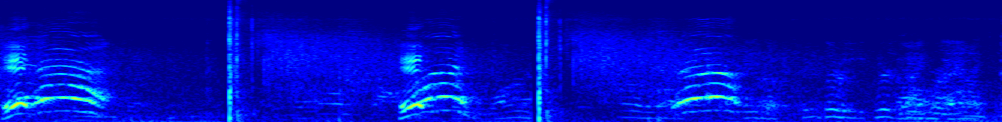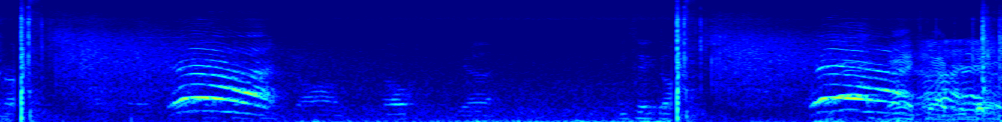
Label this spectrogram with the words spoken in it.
Hit. Hit. Nice job. You're doing.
